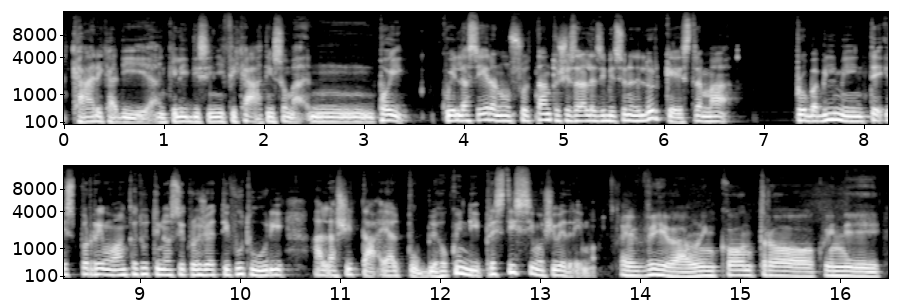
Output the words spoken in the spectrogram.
carica di, anche lì di significati. Insomma, mh, poi quella sera non soltanto ci sarà l'esibizione dell'orchestra, ma probabilmente esporremo anche tutti i nostri progetti futuri alla città e al pubblico, quindi prestissimo ci vedremo. Evviva, un incontro quindi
